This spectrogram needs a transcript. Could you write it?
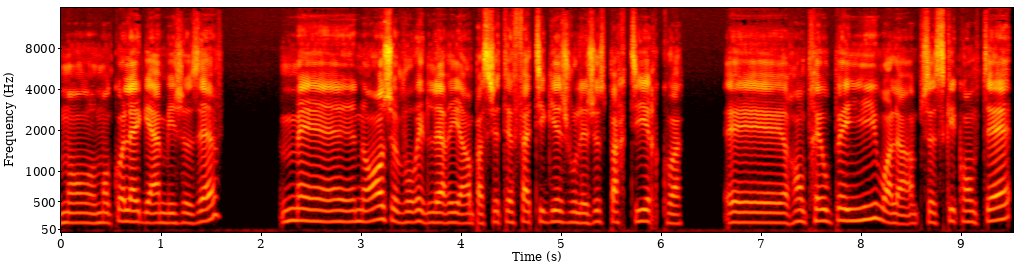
mon, mon collègue et ami Joseph. Mais non, je voulais rien parce que j'étais fatiguée, je voulais juste partir, quoi. Et rentrer au pays, voilà, c'est ce qui comptait.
